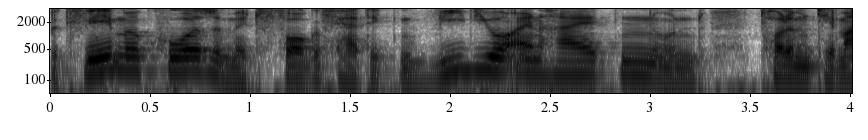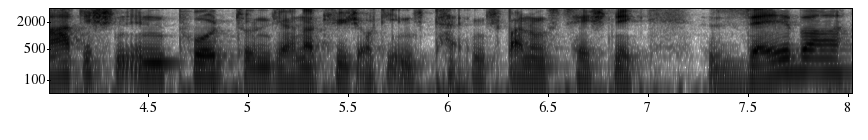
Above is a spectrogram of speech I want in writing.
bequeme Kurse mit vorgefertigten Videoeinheiten und tollem thematischen Input und ja natürlich auch die Entspannungstechnik selber,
